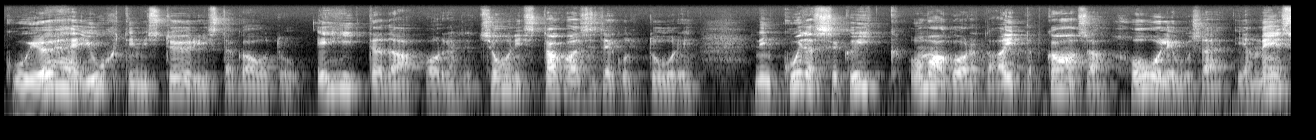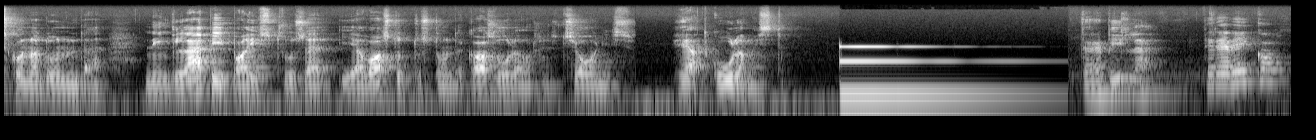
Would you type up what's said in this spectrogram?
kui ühe juhtimistööriista kaudu ehitada organisatsioonis tagasisidekultuuri ning kuidas see kõik omakorda aitab kaasa hoolivuse ja meeskonnatunde ning läbipaistvuse ja vastutustunde kasvule organisatsioonis. head kuulamist. tere, Pille. tere, Veiko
